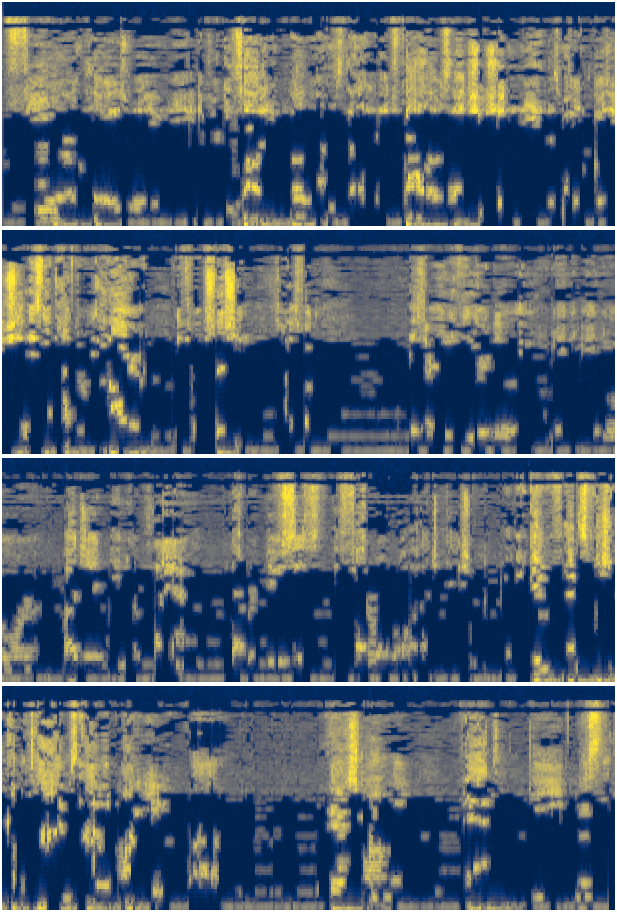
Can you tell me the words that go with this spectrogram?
fewer employees will you need? If you're consolidating programs, then it follows that you shouldn't need as many employees. You should at least not have to rehire through attrition. Is there anything you're doing in your budget, in your plan, that reduces the federal role in education? We've given that speech a couple times, and I would argue very strongly that the most of the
